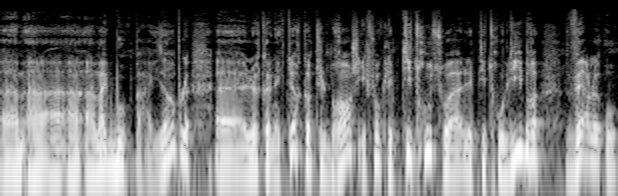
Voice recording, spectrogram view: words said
un, MacBook par exemple, euh, le connecteur, quand tu le branches, il faut que les petits trous soient les petits trous libres vers le haut.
